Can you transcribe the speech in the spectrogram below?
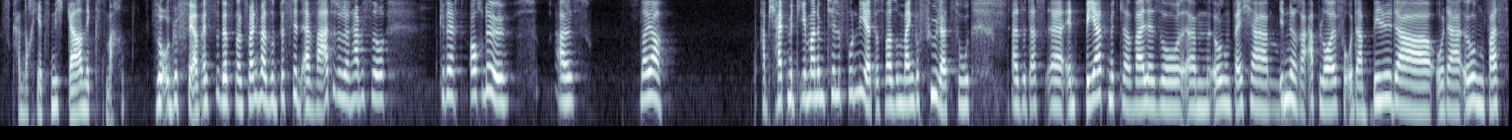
das kann doch jetzt nicht gar nichts machen. So ungefähr, weißt du, dass man es manchmal so ein bisschen erwartet und dann habe ich so gedacht, ach nö, alles, naja, habe ich halt mit jemandem telefoniert. Das war so mein Gefühl dazu. Also das äh, entbehrt mittlerweile so ähm, irgendwelcher innere Abläufe oder Bilder oder irgendwas,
